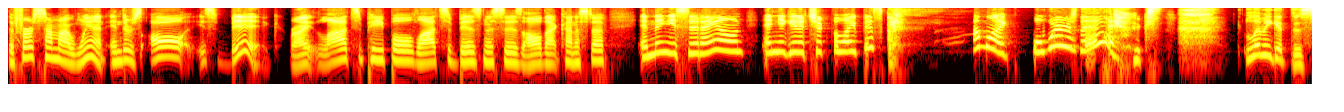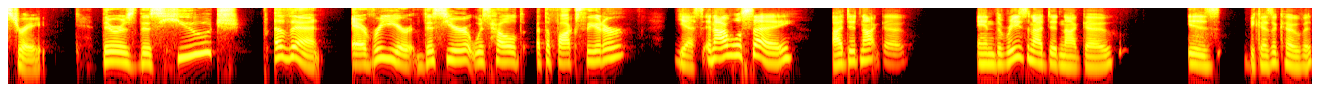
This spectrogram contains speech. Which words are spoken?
the first time I went, and there's all, it's big, right? Lots of people, lots of businesses, all that kind of stuff. And then you sit down and you get a Chick fil A biscuit. I'm like, well, where's the eggs? Let me get this straight. There is this huge event every year. This year it was held at the Fox Theater. Yes. And I will say, I did not go. And the reason I did not go is because of COVID,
